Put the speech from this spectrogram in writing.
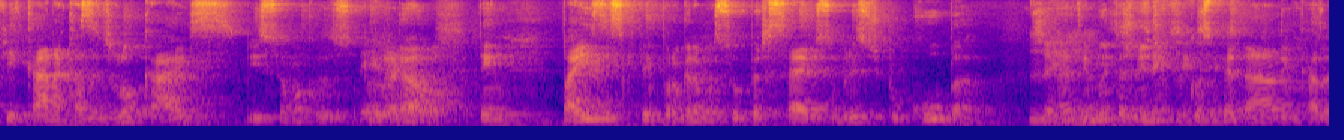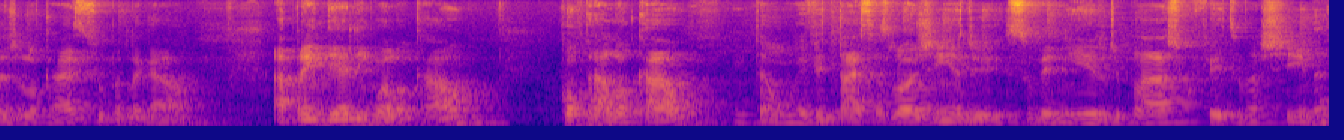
ficar na casa de locais, isso é uma coisa super legal. legal. Tem países que têm programas super sérios sobre isso, tipo Cuba. Sim, né? Tem muita gente sim, que fica sim, hospedado em casa de locais, super legal aprender a língua local, comprar local, então evitar essas lojinhas de souvenir de plástico feito na China.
